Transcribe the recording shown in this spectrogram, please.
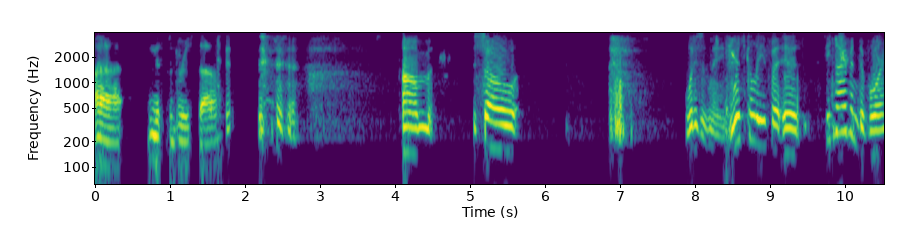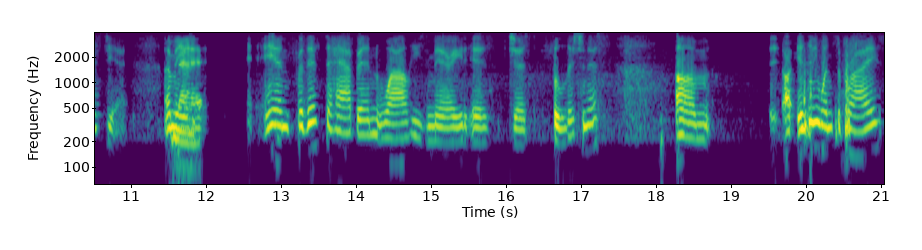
Uh, Mr. Bruce, though. um, so what is his name? Wiz Khalifa is he's not even divorced yet. I mean. And for this to happen while he's married is just foolishness. Um, uh, is anyone surprised?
